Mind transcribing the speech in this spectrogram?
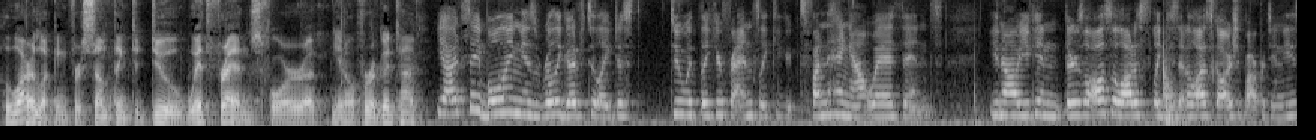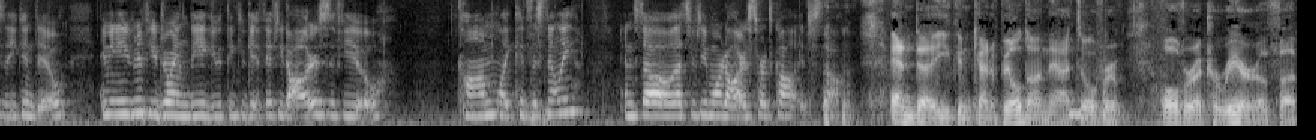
who are looking for something to do with friends for uh, you know for a good time? Yeah, I'd say bowling is really good to like just do with like your friends. Like it's fun to hang out with, and you know you can. There's also a lot of like you said, a lot of scholarship opportunities that you can do. I mean, even if you join league, you think you get fifty dollars if you come like consistently and so that's fifty more dollars towards college. So, and uh, you can kind of build on that over over a career of uh,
